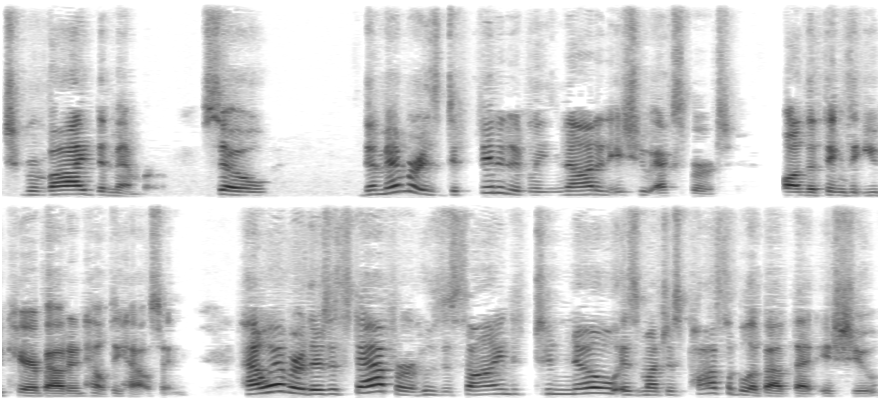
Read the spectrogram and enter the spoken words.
to provide the member. So the member is definitively not an issue expert on the things that you care about in healthy housing. However, there's a staffer who's assigned to know as much as possible about that issue,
